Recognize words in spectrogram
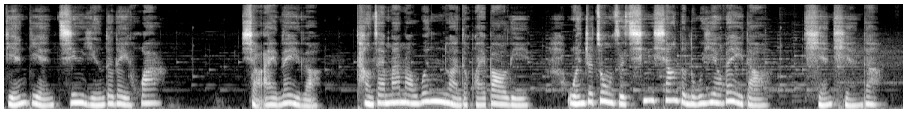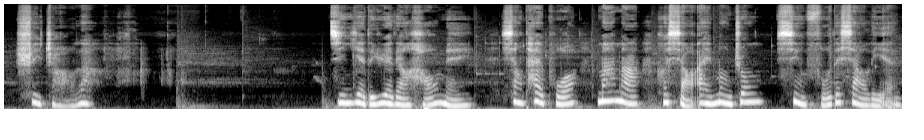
点点晶莹的泪花。小爱累了，躺在妈妈温暖的怀抱里，闻着粽子清香的芦叶味道，甜甜的睡着了。今夜的月亮好美，像太婆、妈妈和小爱梦中幸福的笑脸。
